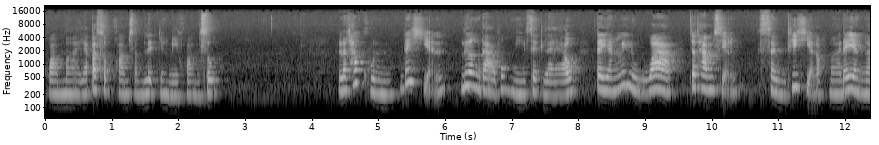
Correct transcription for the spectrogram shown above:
ความหมายและประสบความสำเร็จอย่างมีความสุข และถ้าคุณได้เขียนเรื่องราวพวกนี้เสร็จแล้ว แต่ยังไม่รู้ว่าจะทำเสียงสิ่งที่เขียนออกมาได้ยังไง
